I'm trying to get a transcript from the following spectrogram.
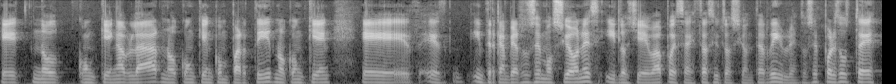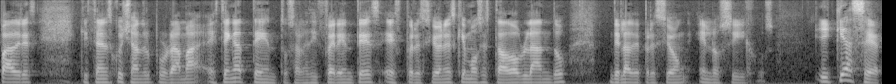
eh, no con quién hablar, no con quién compartir, no con quién eh, intercambiar sus emociones y los lleva pues a esta situación terrible. Entonces por eso ustedes padres que están escuchando el programa estén atentos a las diferentes expresiones que hemos estado hablando de la depresión en los hijos. ¿Y qué hacer?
